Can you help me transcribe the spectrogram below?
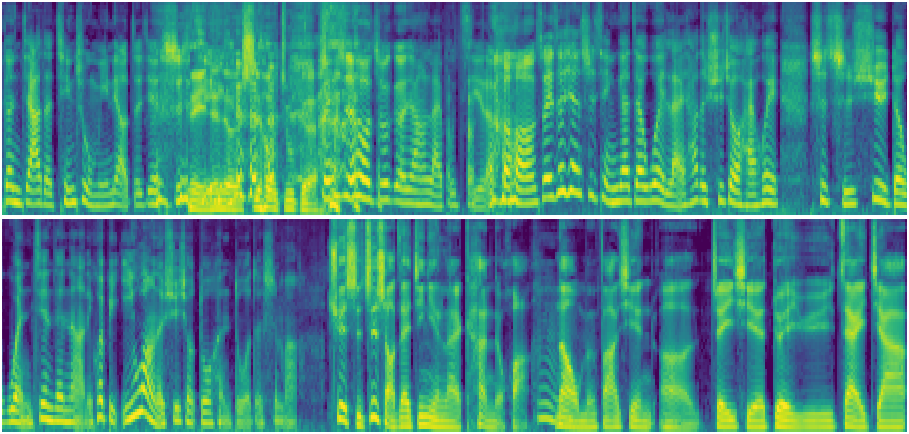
更加的清楚明了这件事情。对，那种事后诸葛，对，事后诸葛，然后来不及了。所以这件事情应该在未来，它的需求还会是持续的稳健在那里，会比以往的需求多很多的，是吗？确实，至少在今年来看的话，嗯、那我们发现，呃，这一些对于在家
